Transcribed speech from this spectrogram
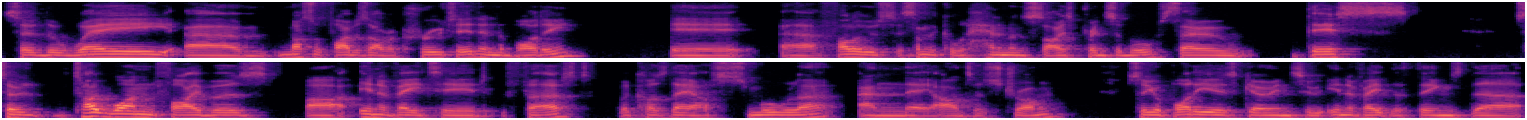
so the way um, muscle fibers are recruited in the body, it uh, follows something called Henneman's size principle. So this, so type one fibers are innovated first because they are smaller and they aren't as strong. So your body is going to innovate the things that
